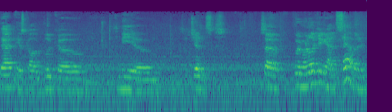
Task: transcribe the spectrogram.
that is called gluconeogenesis. So when we're looking at seven,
